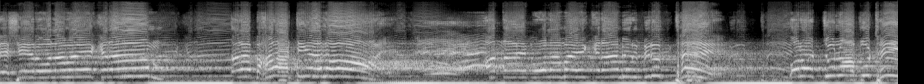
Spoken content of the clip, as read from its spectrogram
দেশের ওলামায়াম তারা ভাড়াটিয়া নয়। অতএব ওলামায়ামের বিরুদ্ধে কোন চুনোপুঠি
